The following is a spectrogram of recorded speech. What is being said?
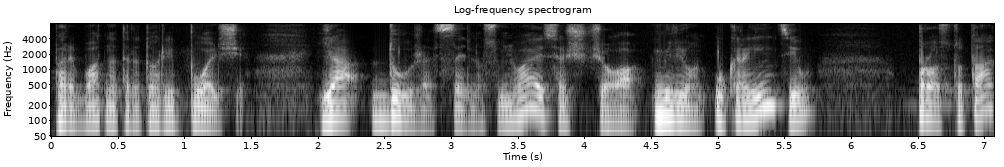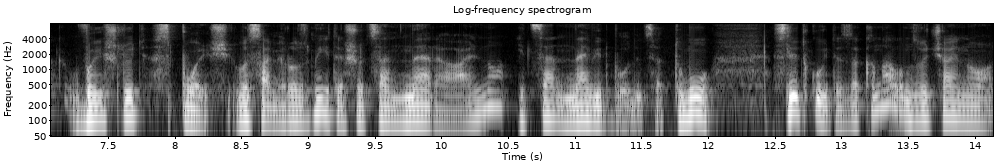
перебувати на території Польщі. Я дуже сильно сумніваюся, що мільйон українців просто так вишлють з Польщі. Ви самі розумієте, що це нереально і це не відбудеться. Тому слідкуйте за каналом. Звичайно,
